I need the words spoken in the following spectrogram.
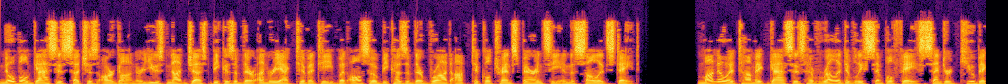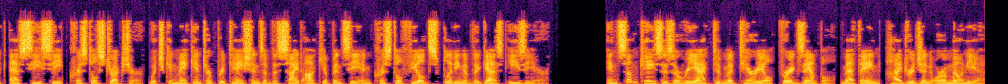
Noble gases such as argon are used not just because of their unreactivity but also because of their broad optical transparency in the solid state. Monoatomic gases have relatively simple face-centered cubic FCC crystal structure, which can make interpretations of the site occupancy and crystal field splitting of the guest easier. In some cases a reactive material, for example, methane, hydrogen or ammonia,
